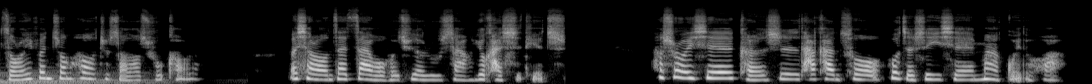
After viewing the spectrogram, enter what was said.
走了一分钟后就找到出口了。而小龙在载我回去的路上又开始铁齿，他说了一些可能是他看错，或者是一些骂鬼的话，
